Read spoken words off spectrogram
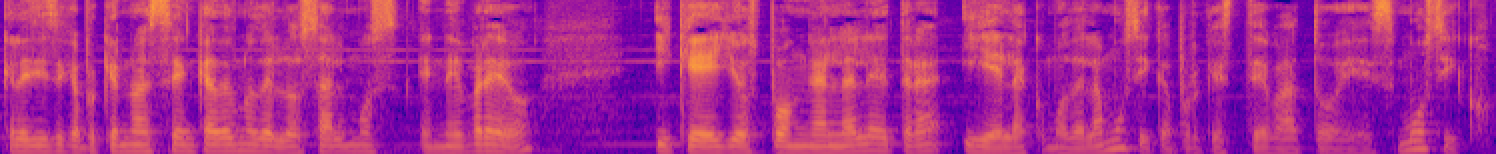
que les dice que por qué no hacen cada uno de los salmos en hebreo y que ellos pongan la letra y él acomode la música, porque este vato es músico.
